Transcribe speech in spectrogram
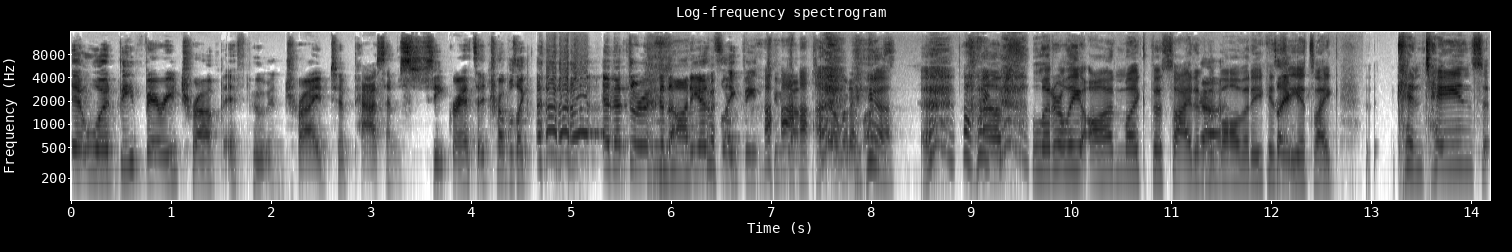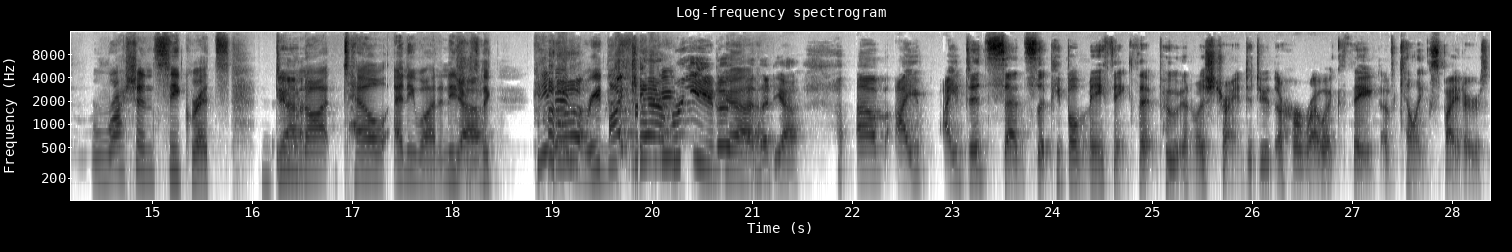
It would be very Trump if Putin tried to pass him secrets, and Trump was like, and then threw it into the audience, like being too dumb to know what it was. Yeah. Like, literally on like the side of Um, the ball that he can It's like- see it's like contains russian secrets do Yeah. not tell anyone and he's Yeah. just like can you guys read this I can't me?" read. Yeah. Then, yeah. Um, I I did sense that people may think that Putin was trying to do the heroic thing of killing spiders,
